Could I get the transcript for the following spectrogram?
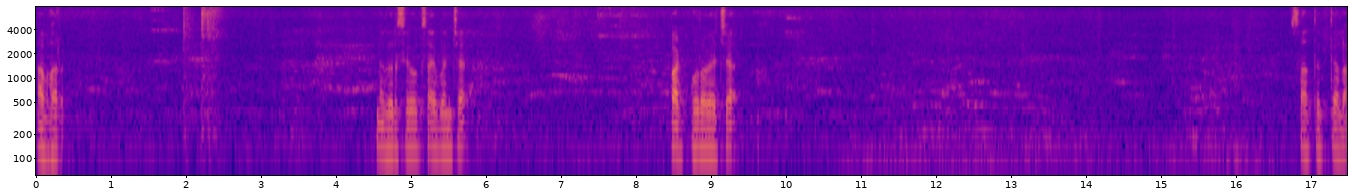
आभार. नगरसेवक साहेबांच्या पाठपुराव्याच्या सातत्याला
